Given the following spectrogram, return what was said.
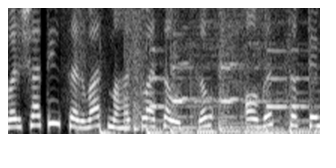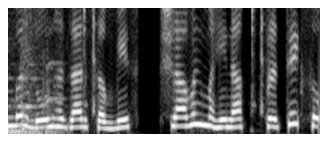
वर्षातील सर्वात महत्त्वाचा उत्सव ऑगस्ट सप्टेंबर दोन हजार सव्वीस श्रावण महिना प्रत्येक सो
